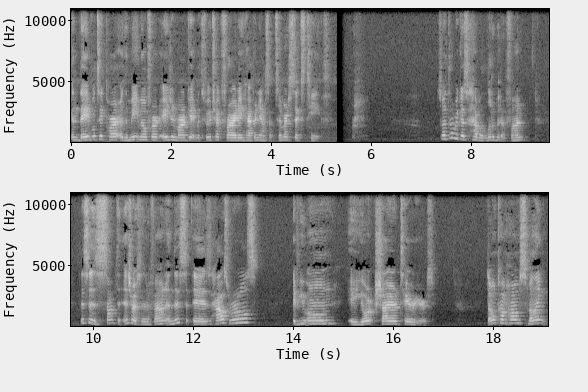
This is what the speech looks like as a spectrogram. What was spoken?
And they will take part of the Meet Milford Asian Market with Food Truck Friday happening on September 16th. So I thought we could just have a little bit of fun. This is something interesting I found, and this is house rules if you own a Yorkshire Terriers. Don't come home smelling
